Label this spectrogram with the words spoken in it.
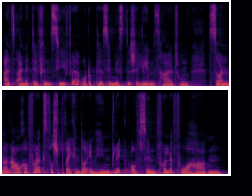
als eine defensive oder pessimistische Lebenshaltung, sondern auch erfolgsversprechender im Hinblick auf sinnvolle Vorhaben.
